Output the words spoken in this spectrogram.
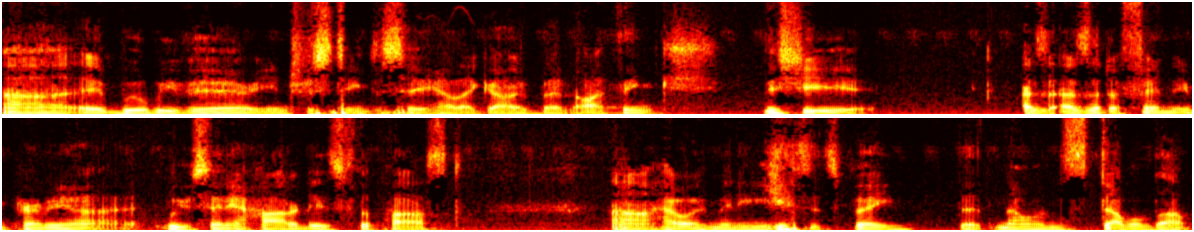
Uh, it will be very interesting to see how they go, but I think this year, as, as a defending premier, we've seen how hard it is for the past uh, however many years it's been that no one's doubled up.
